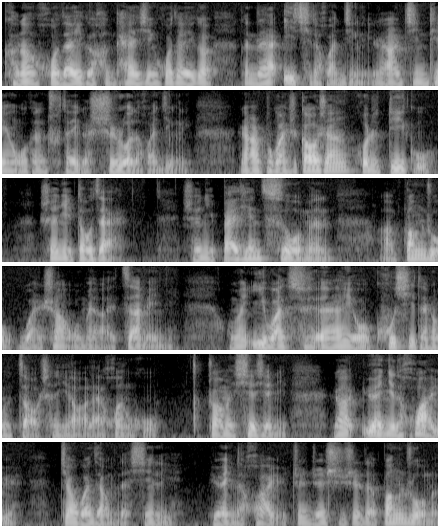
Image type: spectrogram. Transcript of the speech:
可能活在一个很开心，活在一个跟大家一起的环境里。然而今天我可能处在一个失落的环境里。然而不管是高山或者低谷，神你都在。神你白天赐我们啊帮助，晚上我们要来赞美你。我们一晚虽然有哭泣，但是我们早晨也要来欢呼。主，我们谢谢你，让愿你的话语浇灌在我们的心里，愿你的话语真真实实的帮助我们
